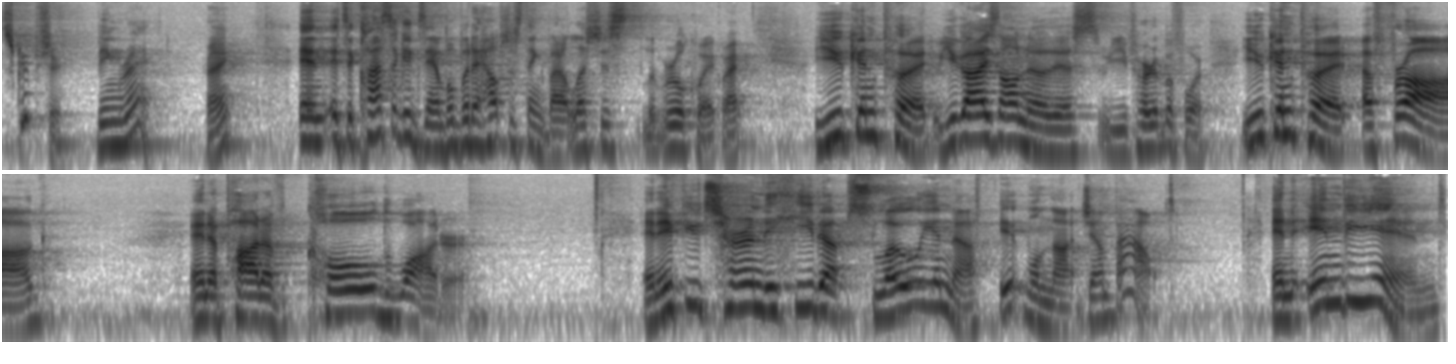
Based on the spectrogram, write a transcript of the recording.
scripture being read, right? And it's a classic example, but it helps us think about it. Let's just, real quick, right? You can put, you guys all know this, you've heard it before. You can put a frog in a pot of cold water. And if you turn the heat up slowly enough, it will not jump out. And in the end,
